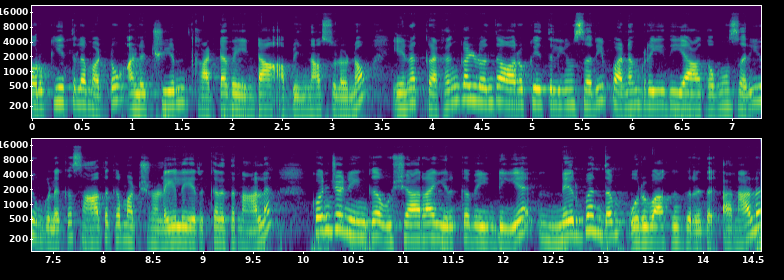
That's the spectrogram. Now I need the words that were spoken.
ஆரோக்கியத்தில் மட்டும் அலட்சியம் காட்ட வேண்டாம் அப்படின்னு தான் சொல்லணும். ஏன்னா கிரகங்கள் வந்து ஆரோக்கியத்துலேயும் சரி பணம் ரீதியாகவும் சரி உங்களுக்கு சாதகமற்ற நிலையில் இருக்கிறதுனால கொஞ்சம் நீங்கள் உஷாராக இருக்க வேண்டிய நிர்பந்தம் உருவாகுகிறது. அதனால்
